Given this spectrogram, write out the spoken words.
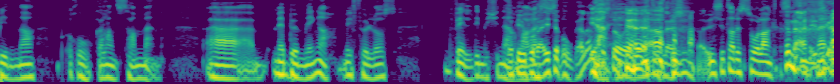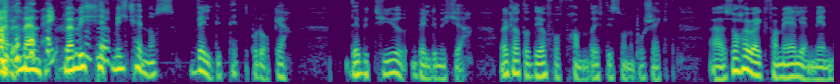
binde Rogaland sammen. Eh, med bømlinger. Vi føler oss veldig mye nærmere. Dere er jo på vei til Rogaland, Ja. forstår jeg. Ja. Ikke ta det så langt. Nei, men, men, men vi, vi kjenner oss veldig tett på dere. Det betyr veldig mye. Og det er klart at det å få framdrift i sånne prosjekt eh, Så har jo jeg familien min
